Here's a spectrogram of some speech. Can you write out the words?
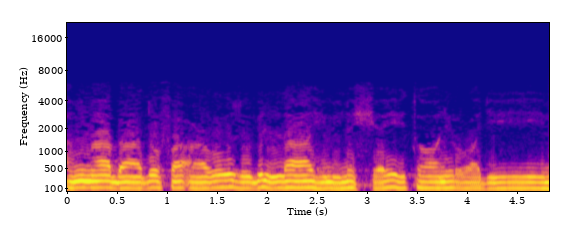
أما بعد، فأعوذ بالله من الشيطان الرجيم.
